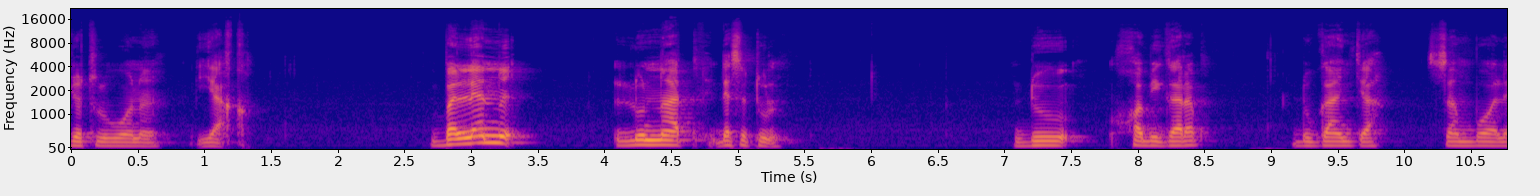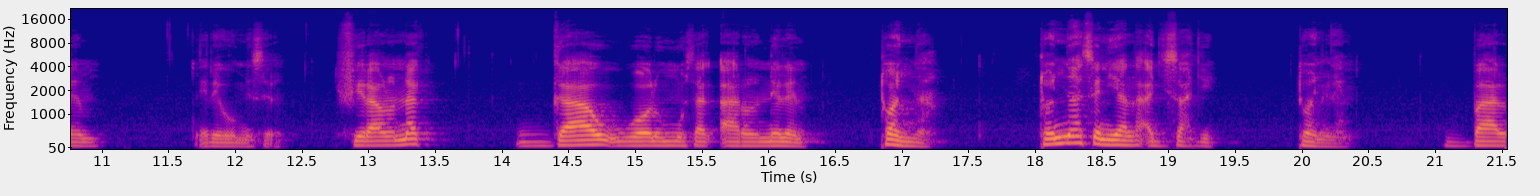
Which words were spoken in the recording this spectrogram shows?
jotul woon a yàq ba lenn lu naat desatul du xobi garab du gàncax sa mbooleem réewu misra firawna nag gaaw woolu muusa ak aaron ne leen tooñ na tooñ naa seen yàlla aji sax ji tooñ leen baal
